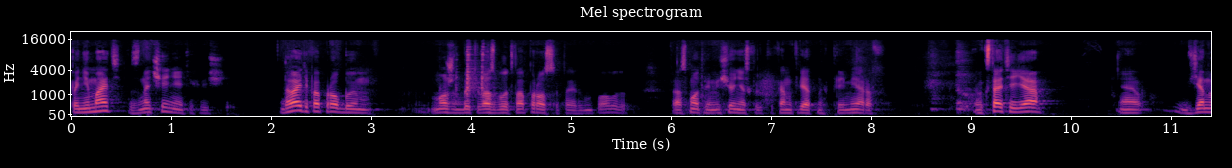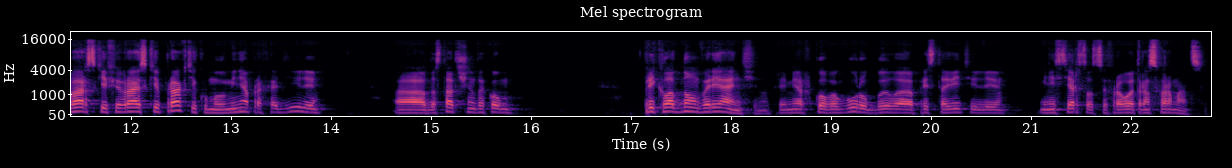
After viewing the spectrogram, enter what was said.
понимать значение этих вещей. Давайте попробуем, может быть, у вас будут вопросы по этому поводу. Рассмотрим еще несколько конкретных примеров. Кстати, я э, в январские и февральские практикумы у меня проходили в достаточно таком прикладном варианте. Например, в Кова-Гуру было представители Министерства цифровой трансформации.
